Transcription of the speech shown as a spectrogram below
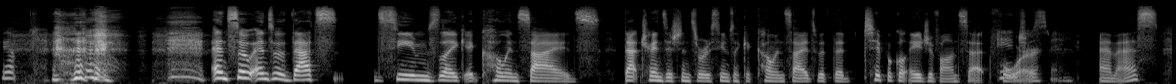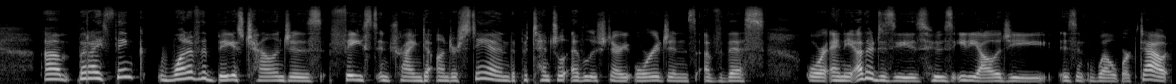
yep. and so and so that's seems like it coincides that transition sort of seems like it coincides with the typical age of onset for MS. Um, but I think one of the biggest challenges faced in trying to understand the potential evolutionary origins of this or any other disease whose etiology isn't well worked out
